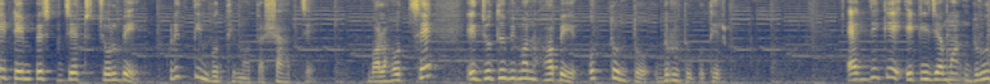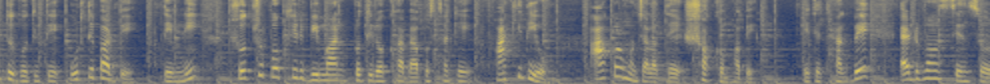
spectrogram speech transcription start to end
এই টেম্পেস্ট জেট চলবে কৃত্রিম বুদ্ধিমত্তার সাহায্যে। বলা হচ্ছে, এই যুদ্ধবিমান হবে অত্যন্ত দ্রুতগতির। একদিকে এটি যেমন দ্রুত গতিতে উঠতে পারবে, তেমনি শত্রুপক্ষের বিমান প্রতিরক্ষা ব্যবস্থাকে ফাঁকি দিয়েও আক্রমণ চালাতে সক্ষম হবে। এতে থাকবে অ্যাডভান্স সেন্সর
